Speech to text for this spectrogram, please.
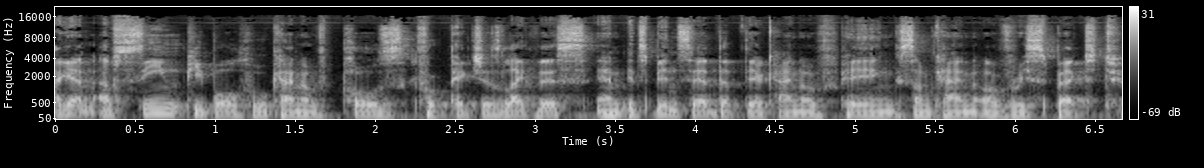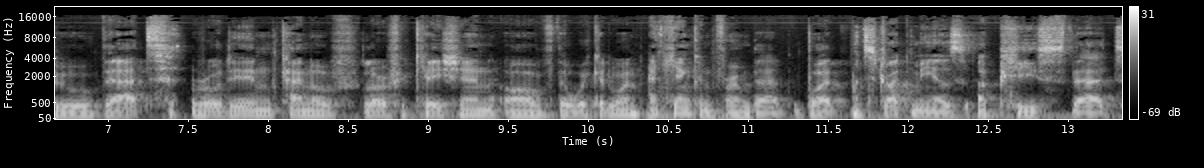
again, I've seen people who kind of pose for pictures like this, and it's been said that they're kind of paying some kind of respect to that Rodin kind of glorification of the Wicked One. I can't confirm that, but it struck me as a piece that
